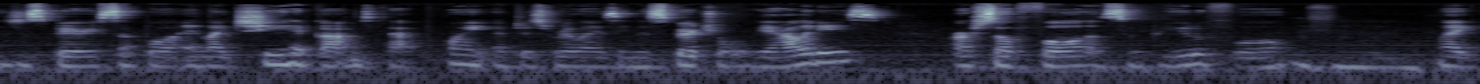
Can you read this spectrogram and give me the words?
It's just very simple. And like she had gotten to that point of just realizing the spiritual realities are so full and so beautiful. Like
